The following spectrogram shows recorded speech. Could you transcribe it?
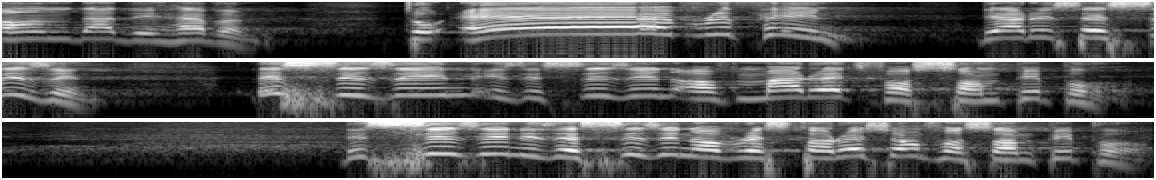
under the heaven. To everything, there is a season. This season is the season of marriage for some people. This season is a season of restoration for some people.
